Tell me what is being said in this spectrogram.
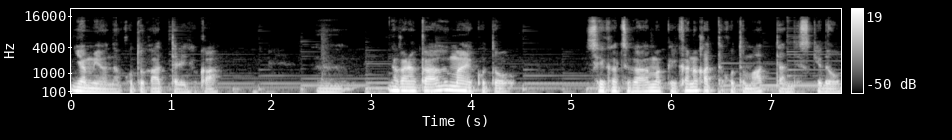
病むようなことがあったりとか、うん、なかなかうまいこと生活がうまくいかなかったこともあったんですけど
